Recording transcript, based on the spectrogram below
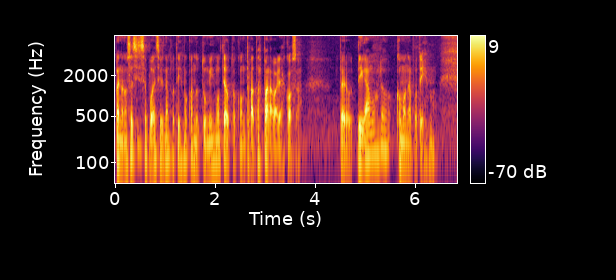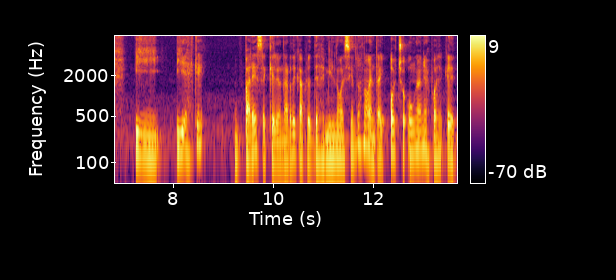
Bueno, no sé si se puede decir nepotismo cuando tú mismo te autocontratas para varias cosas, pero digámoslo como nepotismo. Y, y es que parece que Leonardo DiCaprio desde 1998, un año después de que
